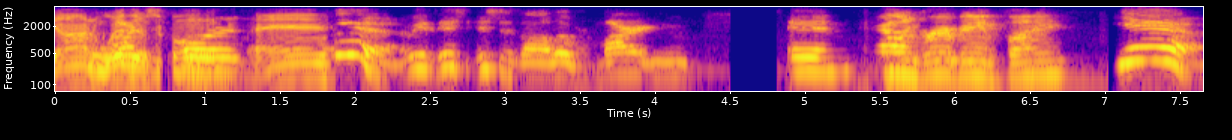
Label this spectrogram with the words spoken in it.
John Witherspoon, man. Yeah, I mean, this this is all over. Martin and Alan Grier being funny. yeah,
